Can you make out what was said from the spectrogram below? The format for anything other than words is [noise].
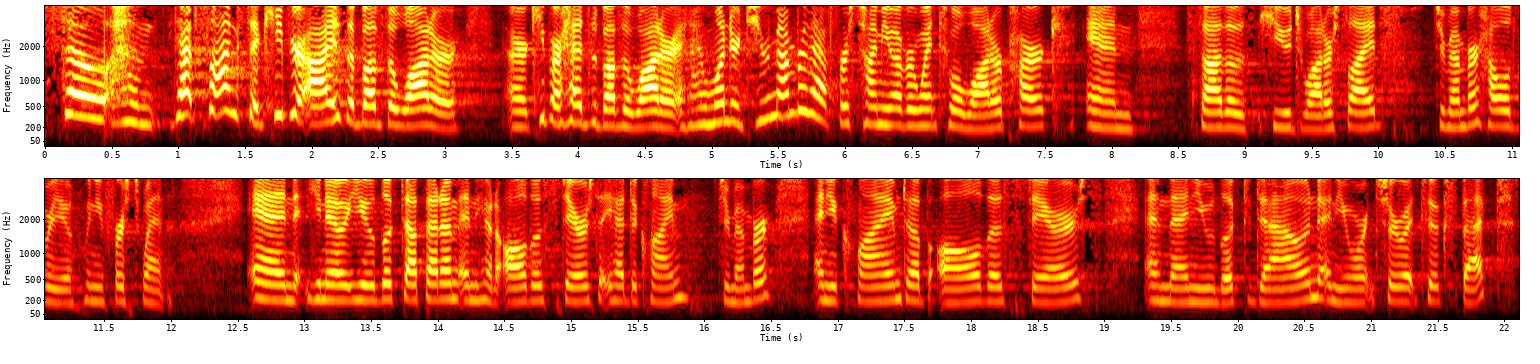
So um, that song said, Keep your eyes above the water, or keep our heads above the water. And I wondered, do you remember that first time you ever went to a water park and saw those huge water slides? Do you remember? How old were you when you first went? And you know, you looked up at them and you had all those stairs that you had to climb. Do you remember? And you climbed up all those stairs and then you looked down and you weren't sure what to expect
